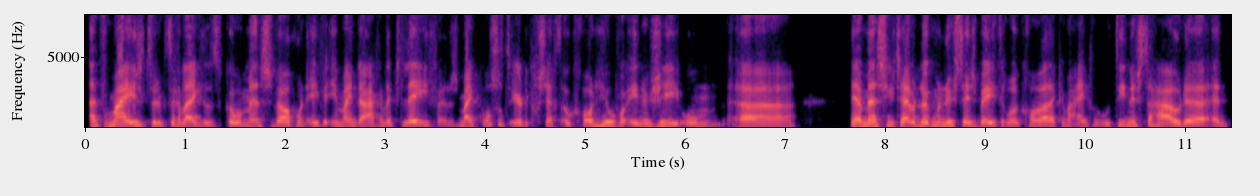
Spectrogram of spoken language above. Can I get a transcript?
en voor mij is het natuurlijk tegelijkertijd, komen mensen wel gewoon even in mijn dagelijks leven. Dus mij kost het eerlijk gezegd ook gewoon heel veel energie om uh, ja, mensen hier te hebben. Het lukt me nu steeds beter om ook gewoon wel lekker mijn eigen routines te houden. En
